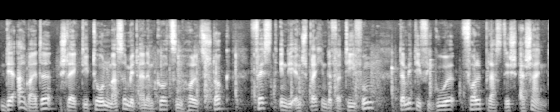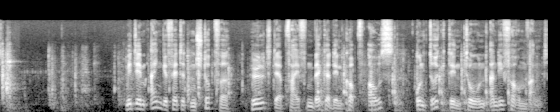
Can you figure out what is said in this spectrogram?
Der Arbeiter schlägt die Tonmasse mit einem kurzen Holzstock fest in die entsprechende Vertiefung, damit die Figur voll plastisch erscheint. Mit dem eingefetteten Stopfer hüllt der Pfeifenbäcker den Kopf aus und drückt den Ton an die Formwand.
